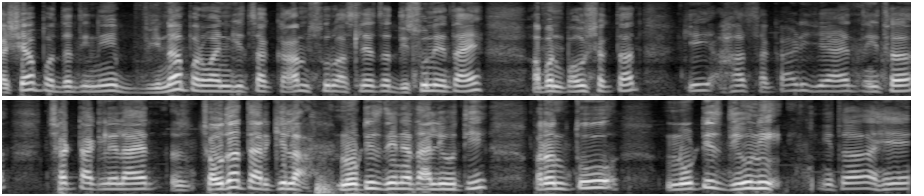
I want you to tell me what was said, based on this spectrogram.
कशा पद्धतीने विना परवानगीचं काम सुरू असल्याचं दिसून येत आहे. आपण पाहू शकतात की हा सकाळी जे आहेत इथं छत टाकलेला आहे. चौदा तारखेला नोटीस देण्यात आली होती परंतु नोटीस देऊनही इथं हे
